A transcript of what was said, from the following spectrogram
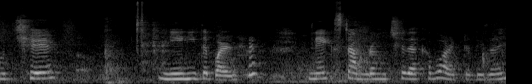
হচ্ছে নিয়ে নিতে পারেন হ্যাঁ? নেক্সট আমরা হচ্ছে দেখাবো আরেকটা ডিজাইন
